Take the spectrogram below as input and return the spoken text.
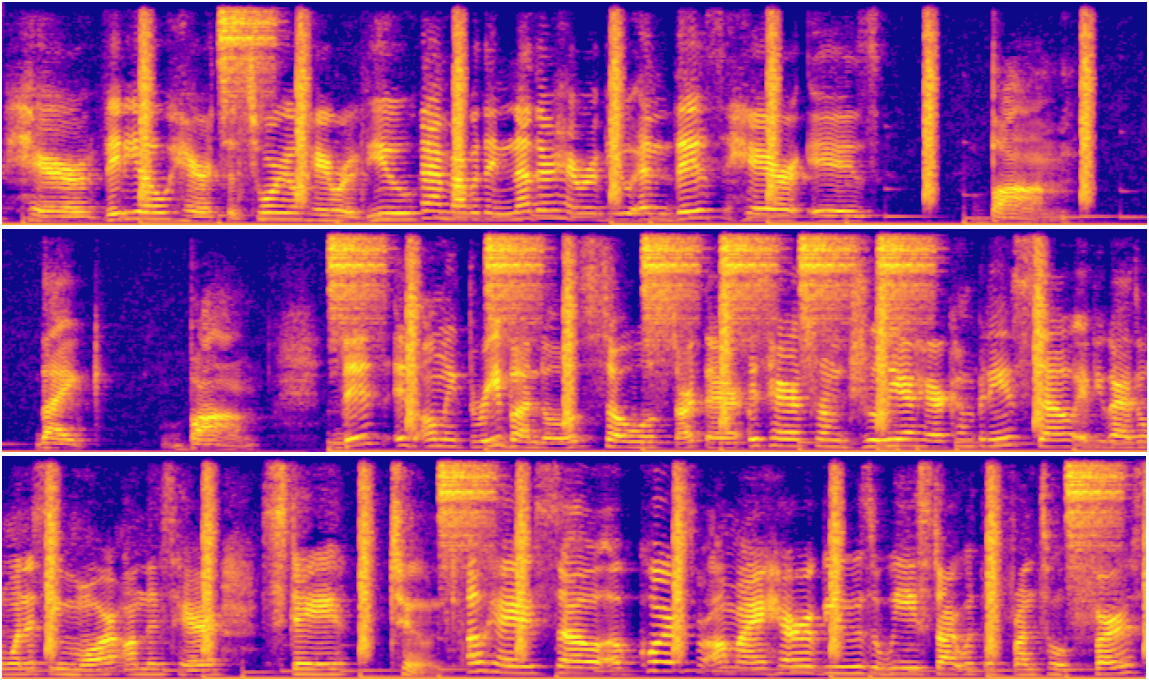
hair video hair tutorial hair review. And I'm back with another hair review and this hair is like bomb this is only three bundles, so we'll start there. This hair is from Julia Hair Company, so if you guys want to see more on this hair, stay tuned. Okay, so of course, for all my hair reviews, we start with the frontal first.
